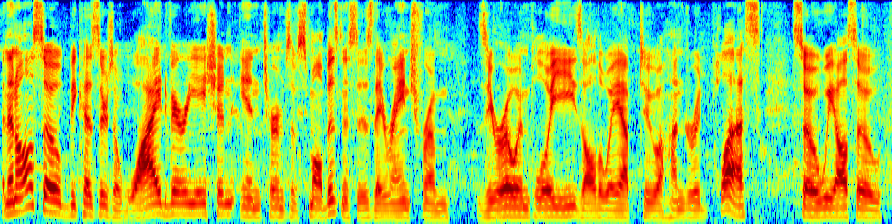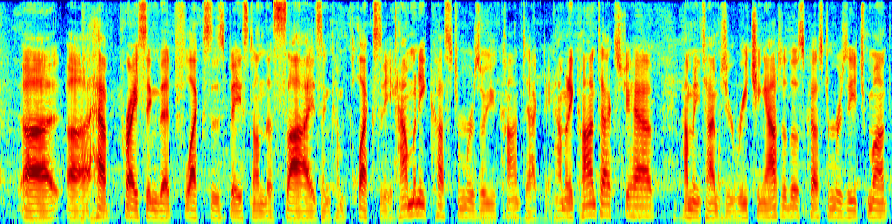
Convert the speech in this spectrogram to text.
And then also, because there's a wide variation in terms of small businesses, they range from zero employees all the way up to 100 plus, so we also uh, uh, have pricing that flexes based on the size and complexity. How many customers are you contacting? How many contacts do you have? How many times you're reaching out to those customers each month?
